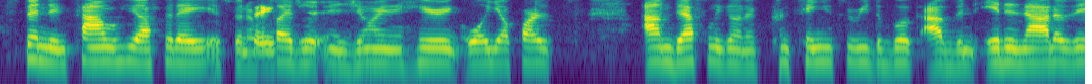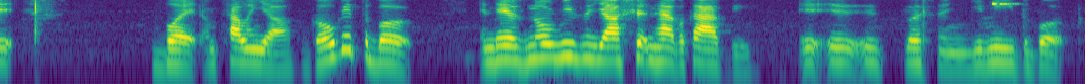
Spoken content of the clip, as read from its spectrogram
spending time with y'all today. It's been a thank pleasure you. enjoying and hearing all your parts. I'm definitely going to continue to read the book. I've been in and out of it but I'm telling y'all, go get the book. And there's no reason y'all shouldn't have a copy. It, it, it, listen, you need the book.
